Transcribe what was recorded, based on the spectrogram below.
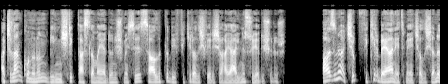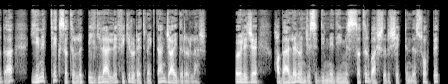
Açılan konunun bilmişlik taslamaya dönüşmesi sağlıklı bir fikir alışverişi hayalini suya düşürür. Ağzını açıp fikir beyan etmeye çalışanı da yeni tek satırlık bilgilerle fikir üretmekten caydırırlar. Böylece haberler öncesi dinlediğimiz satır başları şeklinde sohbet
